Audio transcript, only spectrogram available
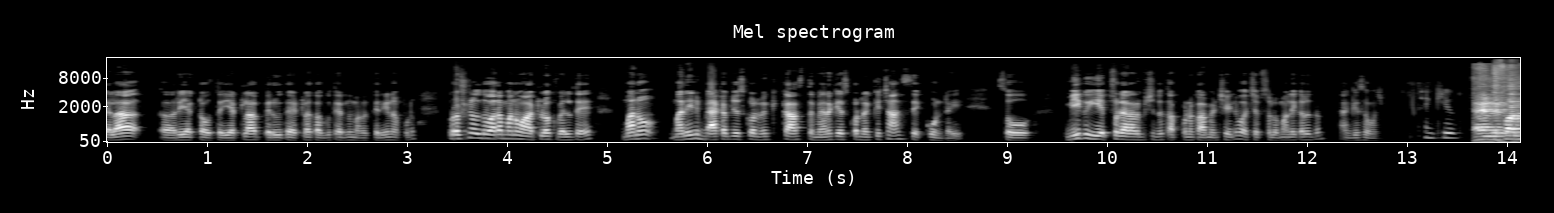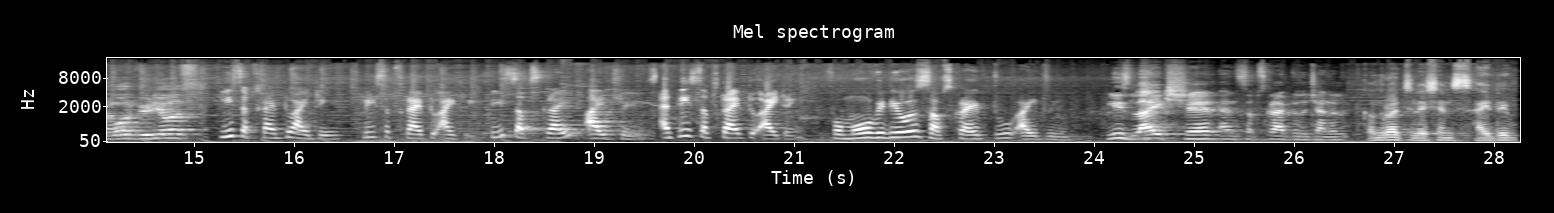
ఎలా రియాక్ట్ అవుతాయి? ఎట్లా పెరుగుతాయి? ఎట్లా తగ్గుతాయి? అనేది మనకు తెలియనప్పుడు ప్రొఫెషనల్ ద్వారా మనం వాటిలోకి వెళ్తే మనం మనీని బ్యాకప్ చేసుకోవడానికి కాస్త వెనకేసుకోవడానికి ఛాన్సెస్ ఎక్కువ ఉంటాయి. సో మీకు ఈ ఎపిసోడ్ ఎలా అనిపించిందో తప్పకుండా కామెంట్ చేయండి. వచ్చే ఎపిసోడ్ మళ్ళీ కలుద్దాం. Thank you so much thank you and for more videos please subscribe to iDream please subscribe to iDream please subscribe iDream and please subscribe to iDream for more videos subscribe to iDream please like share and subscribe to the channel congratulations iDream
